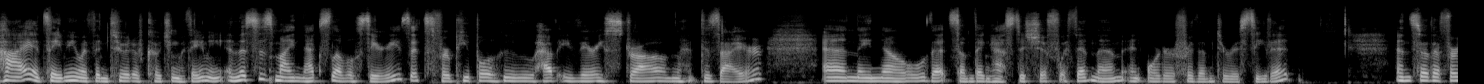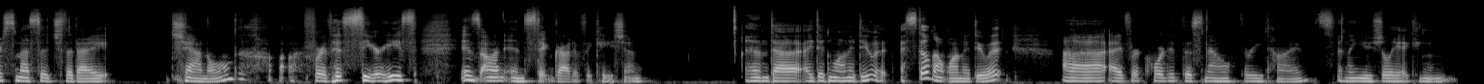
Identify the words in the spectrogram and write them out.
Hi, it's Amy with Intuitive Coaching with Amy, and this is my next level series. It's for people who have a very strong desire and they know that something has to shift within them in order for them to receive it. And so the first message that I channeled uh, for this series is on instant gratification. And uh, I didn't want to do it. I still don't want to do it. Uh, I've recorded this now three times, and I usually I can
